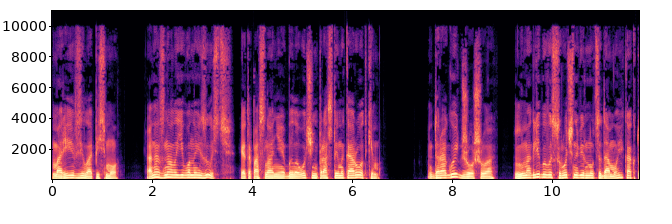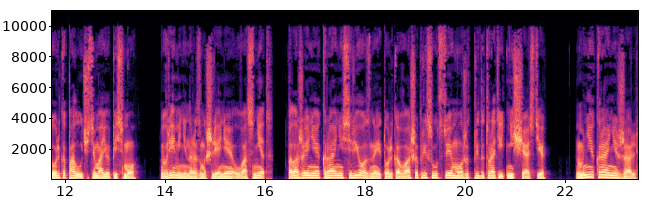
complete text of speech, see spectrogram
Мария взяла письмо. Она знала его наизусть. Это послание было очень простым и коротким. Дорогой Джошуа, не могли бы вы срочно вернуться домой, как только получите мое письмо? Времени на размышления у вас нет. Положение крайне серьезное, и только ваше присутствие может предотвратить несчастье. Мне крайне жаль,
